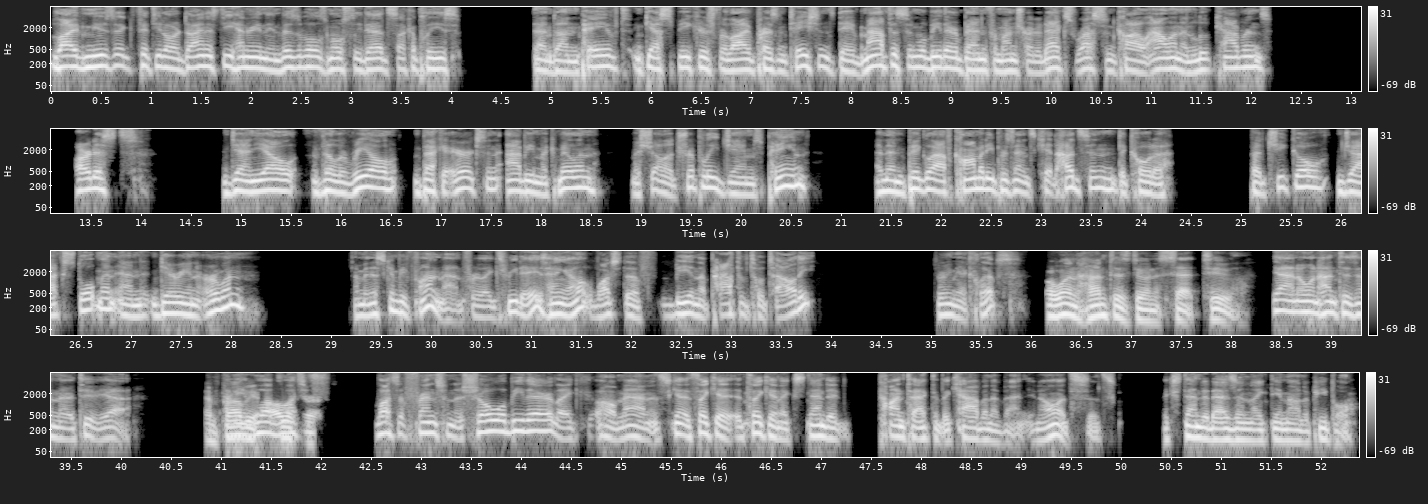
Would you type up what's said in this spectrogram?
live music $50 dynasty henry and the invisibles mostly dead sucker please and Unpaved. Guest speakers for live presentations. Dave Matheson will be there. Ben from Uncharted X, Russ and Kyle Allen, and Luke Caverns. Artists Danielle Villarreal, Becca Erickson, Abby McMillan, Michelle Tripoli, James Payne. And then Big Laugh Comedy presents Kit Hudson, Dakota Pachico, Jack Stoltman, and Darian Irwin. I mean, this can be fun, man. For like three days, hang out, watch the be in the path of totality during the eclipse. Owen Hunt is doing a set too, Yeah, and Owen Hunt is in there too. Yeah, and I probably mean, we'll have lots of lots of friends from the show will be there. Like, oh man, it's it's like a it's like an extended contact at the cabin event. You know, it's it's extended as in like the amount of people.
